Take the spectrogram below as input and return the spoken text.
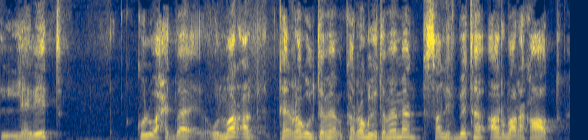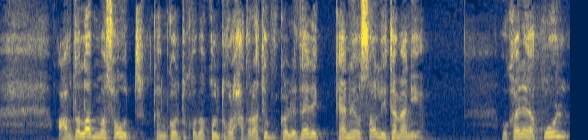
يا ريت كل واحد بقى والمرأة كان رجل تمام كان رجل تماما تصلي في بيتها أربع ركعات. وعبد الله بن مسعود كان قلت كما قلت لحضراتكم قبل ذلك كان يصلي ثمانية وكان يقول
